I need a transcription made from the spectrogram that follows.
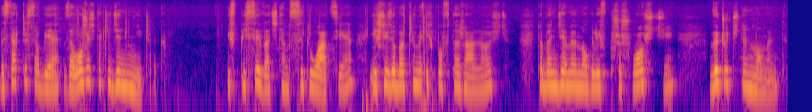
wystarczy sobie założyć taki dzienniczek i wpisywać tam sytuacje. Jeśli zobaczymy ich powtarzalność, to będziemy mogli w przyszłości wyczuć ten moment.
